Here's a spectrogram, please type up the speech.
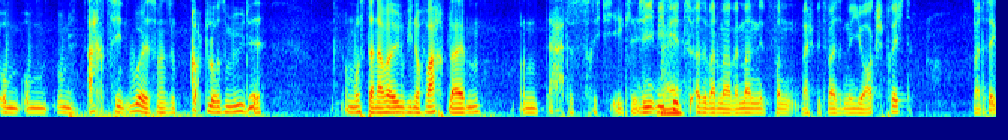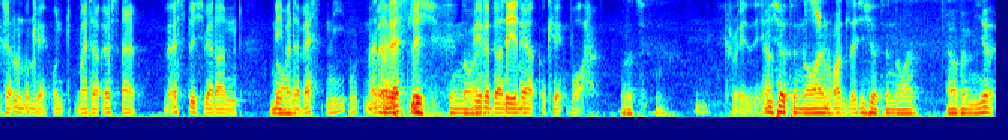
um, um, um 18 Uhr ist man so gottlos müde und muss dann aber irgendwie noch wach bleiben. Und ah, das ist richtig eklig. Wie, wie viel, zu, also warte mal, wenn man jetzt von beispielsweise New York spricht, weil das Sechs ja, Stunden. Okay, und weiter öst, äh, östlich wäre dann, nee, Neun. weiter west, nie, Weiter westlich sind neun wäre dann, Zehn. ja, okay, boah, oder zehn. crazy. Ja, ich hatte das ist schon neun. ordentlich. Ich hatte neun. Aber bei mir,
